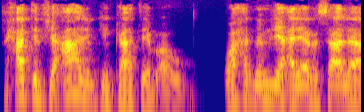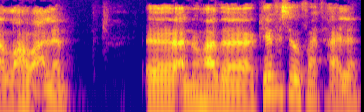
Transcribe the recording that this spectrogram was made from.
في حالة انفعال يمكن كاتب أو واحد مملي عليه رسالة الله أعلم. آه أنه هذا كيف يسوي فاتحة له؟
